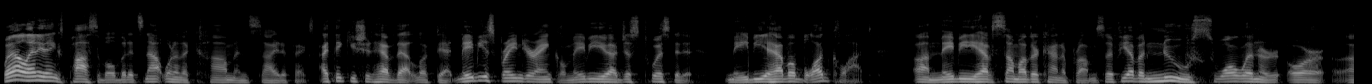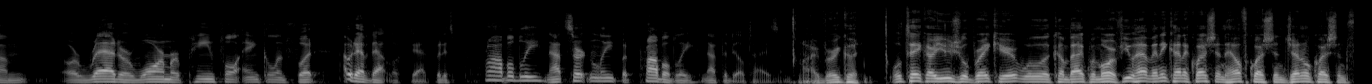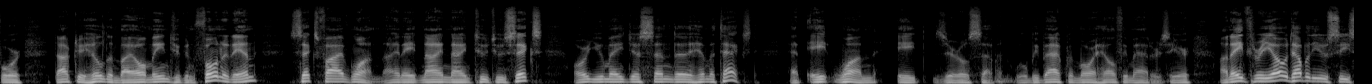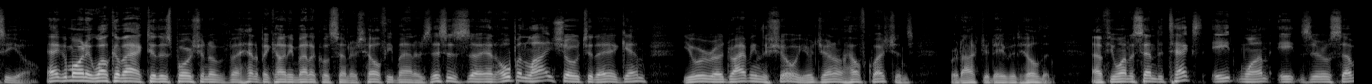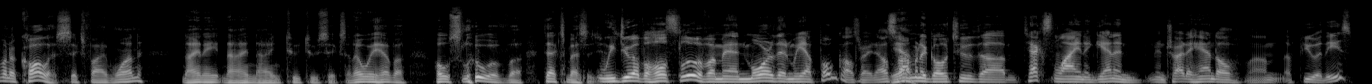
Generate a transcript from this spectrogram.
Well, anything's possible, but it's not one of the common side effects. I think you should have that looked at. Maybe you sprained your ankle. Maybe you just twisted it. Maybe you have a blood clot. Um, maybe you have some other kind of problem. So if you have a new swollen or or um, or red or warm or painful ankle and foot, I would have that looked at. But it's probably, not certainly, but probably not the diltiazem. All right, very good. We'll take our usual break here. We'll uh, come back with more. If you have any kind of question, health question, general question for Dr. Hilden, by all means, you can phone it in 651 989 9226, or you may just send uh, him a text at 81807. We'll be back with more Healthy Matters here on 830 WCCO. And good morning. Welcome back to this portion of uh, Hennepin County Medical Center's Healthy Matters. This is uh, an open line show today. Again, you're uh, driving the show, your general health questions for Dr. David Hilden. Uh, if you want to send a text, 81807, or call us, 651 989 9226. I know we have a whole slew of uh, text messages. We do have a whole slew of them and more than we have phone calls right now. So Yeah. I'm going to go to the text line again and, and try to handle um, a few of these.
